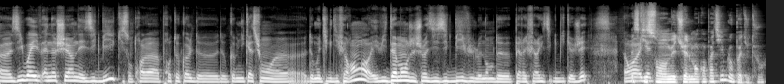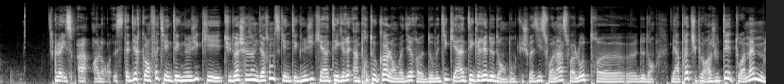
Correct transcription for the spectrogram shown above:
Euh, Z-Wave, NSHN et Zigbee, qui sont trois protocoles de, de communication euh, domotique différents. Évidemment, j'ai choisi Zigbee vu le nombre de périphériques Zigbee que j'ai. Est-ce qu'ils a- sont mutuellement compatibles ou pas du tout? Alors, ah, alors, c'est-à-dire qu'en fait, il y a une technologie qui est, tu dois choisir une direction parce qu'il y a une technologie qui est intégrée, un protocole, on va dire, euh, domotique qui est intégré dedans. Donc, tu choisis soit l'un, soit l'autre euh, dedans. Mais après, tu peux rajouter toi-même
